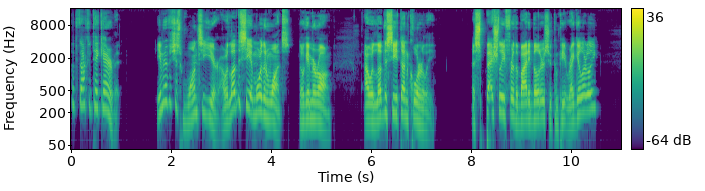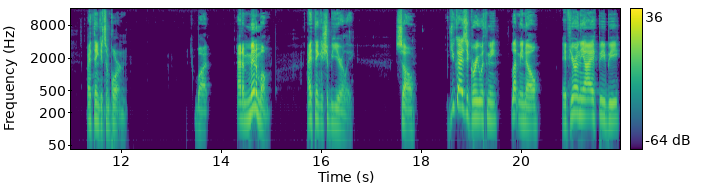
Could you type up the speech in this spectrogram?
Let the doctor take care of it. Even if it's just once a year. I would love to see it more than once. Don't get me wrong. I would love to see it done quarterly, especially for the bodybuilders who compete regularly. I think it's important. But at a minimum, I think it should be yearly. So, if you guys agree with me, let me know. If you're in the IFBB,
